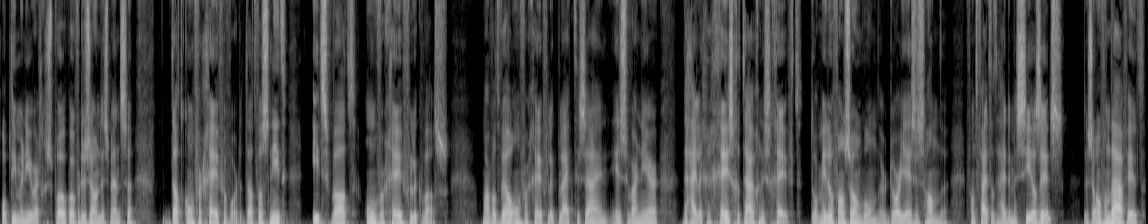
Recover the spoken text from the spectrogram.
op die manier werd gesproken over de zoon des mensen, dat kon vergeven worden. Dat was niet iets wat onvergeeflijk was. Maar wat wel onvergeeflijk blijkt te zijn, is wanneer de Heilige Geest getuigenis geeft, door middel van zo'n wonder, door Jezus' handen, van het feit dat hij de Messias is, de zoon van David,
